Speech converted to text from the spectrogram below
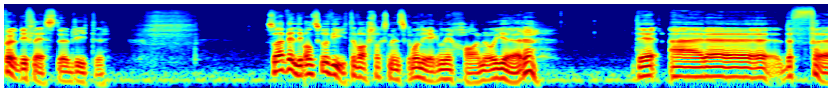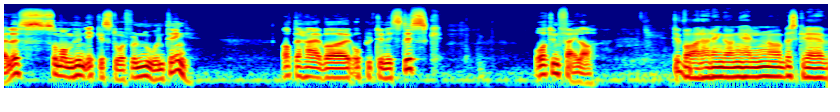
For de fleste briter. Så det er veldig vanskelig å vite hva slags mennesker man egentlig har med å gjøre. Det er Det føles som om hun ikke står for noen ting. At det her var opportunistisk, og at hun feila. Du var her en gang, Helen, og beskrev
